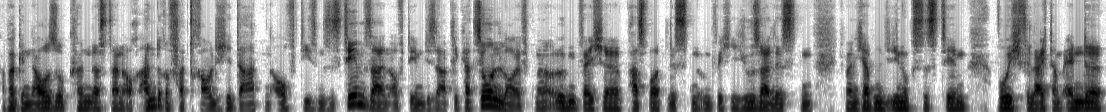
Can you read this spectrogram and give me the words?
Aber genauso können das dann auch andere vertrauliche Daten auf diesem System sein, auf dem diese Applikation läuft. Ne? Irgendwelche Passwortlisten, irgendwelche Userlisten. Ich meine, ich habe ein Linux-System, wo ich vielleicht am Ende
